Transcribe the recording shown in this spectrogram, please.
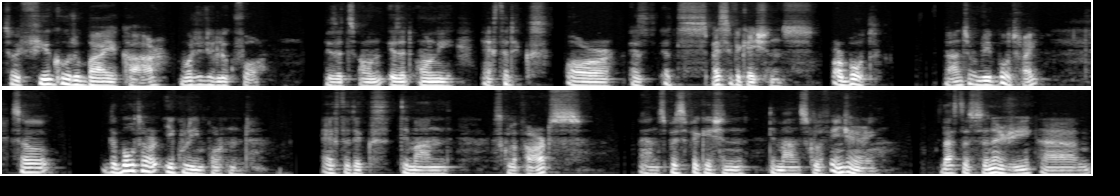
So if you go to buy a car, what did you look for? Is it on? Is it only aesthetics, or is it specifications, or both? The answer would be both, right? So the both are equally important. Aesthetics demand School of Arts, and specification demands School of Engineering. That's the synergy, um,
